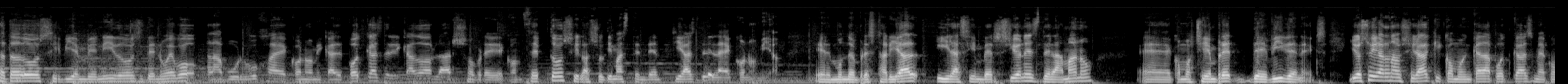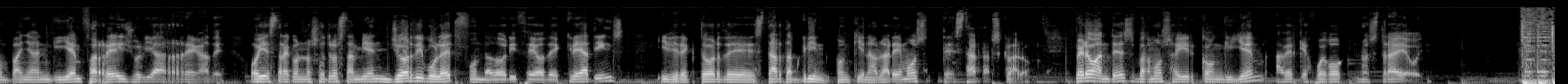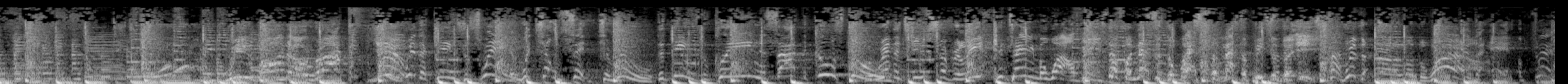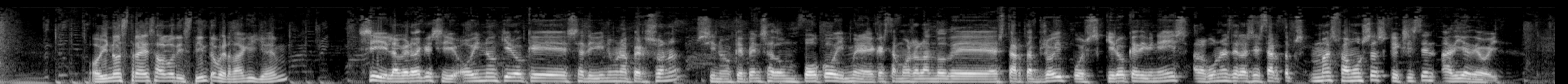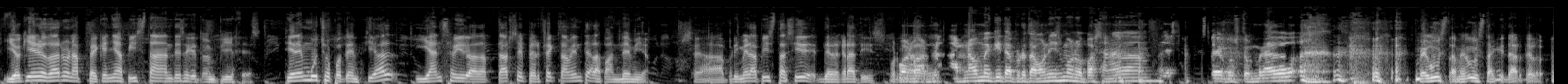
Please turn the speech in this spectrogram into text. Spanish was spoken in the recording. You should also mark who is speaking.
Speaker 1: A todos y bienvenidos de nuevo a la Burbuja Económica, el podcast dedicado a hablar sobre conceptos y las últimas tendencias de la economía, el mundo empresarial y las inversiones de la mano, eh, como siempre, de Bidenex. Yo soy Arnaud Sirac y como en cada podcast me acompañan Guillem Farré y Julia Regade. Hoy estará con nosotros también Jordi Boulet, fundador y CEO de Creatings y director de Startup Green, con quien hablaremos de startups, claro. Pero antes vamos a ir con Guillem a ver qué juego nos trae hoy. Hoy nos traes algo distinto, ¿verdad, Guillem?
Speaker 2: Sí, la verdad que sí. Hoy no quiero que se adivine una persona, sino que he pensado un poco y mira, ya que estamos hablando de startups hoy, pues quiero que adivinéis algunas de las startups más famosas que existen a día de hoy.
Speaker 1: Yo quiero dar una pequeña pista antes de que tú empieces. Tienen mucho potencial y han sabido adaptarse perfectamente a la pandemia. O sea, primera pista así del gratis.
Speaker 2: Por bueno, Arnau me quita protagonismo, no pasa nada. Estoy acostumbrado.
Speaker 1: me gusta, me gusta quitártelo.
